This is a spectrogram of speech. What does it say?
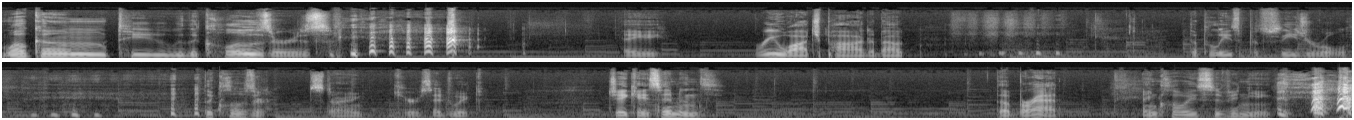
Welcome to the closers, a rewatch pod about the police procedural. the closer, starring Kyra Sedgwick, J.K. Simmons, The Brat, and Chloe Sevigny.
